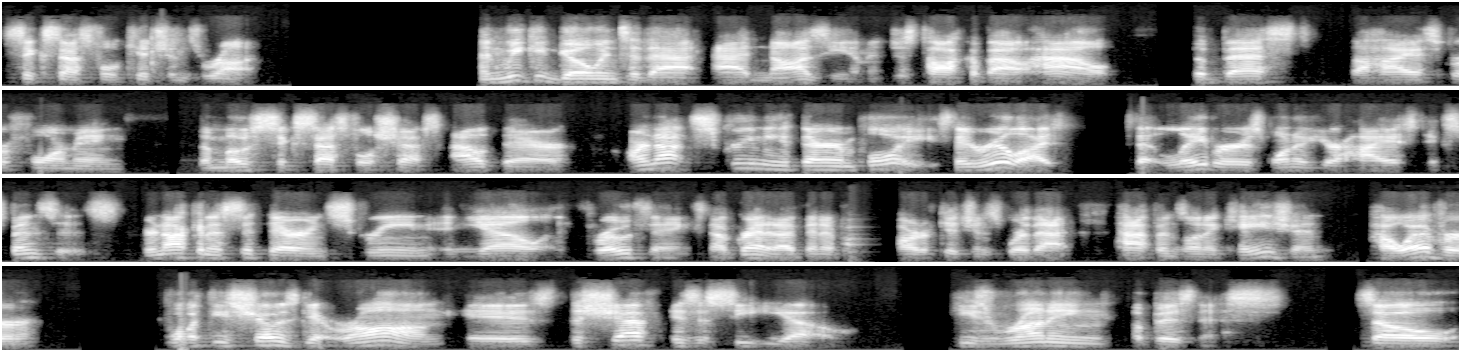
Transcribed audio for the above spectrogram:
successful kitchens run and we could go into that ad nauseum and just talk about how the best the highest performing the most successful chefs out there are not screaming at their employees. They realize that labor is one of your highest expenses. You're not going to sit there and scream and yell and throw things. Now, granted, I've been a part of kitchens where that happens on occasion. However, what these shows get wrong is the chef is a CEO. He's running a business. So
